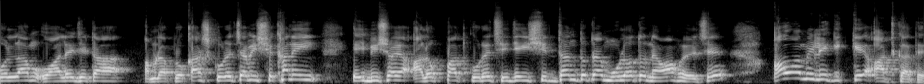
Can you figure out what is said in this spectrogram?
বললাম, ওয়ালে যেটা আমরা প্রকাশ করেছি, আমি সেখানেই এই বিষয়ে আলোকপাত করেছি যে এই সিদ্ধান্তটা মূলত নেওয়া হয়েছে আওয়ামী লীগকে আটকাতে।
